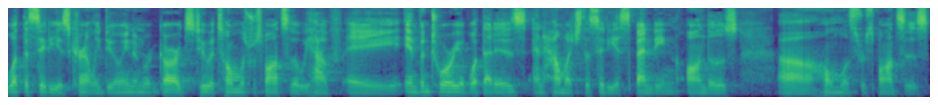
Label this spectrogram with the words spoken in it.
what the city is currently doing in regards to its homeless response, so that we have a inventory of what that is and how much the city is spending on those uh, homeless responses,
